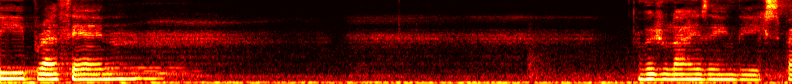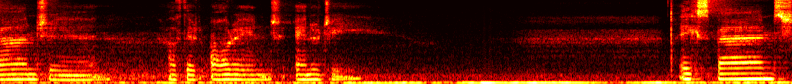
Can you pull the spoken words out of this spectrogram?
Deep breath in. Visualizing the expansion of that orange energy. Expand,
